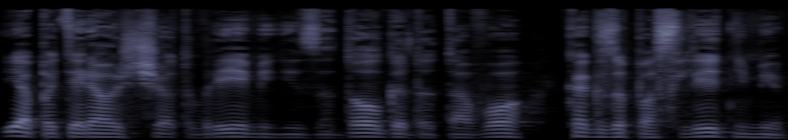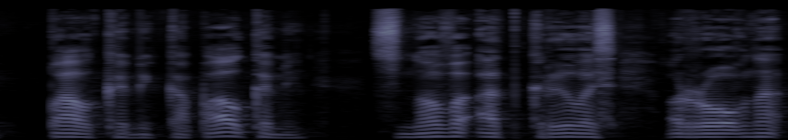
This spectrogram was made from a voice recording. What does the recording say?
Я потерял счет времени задолго до того, как за последними палками-копалками снова открылась ровно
